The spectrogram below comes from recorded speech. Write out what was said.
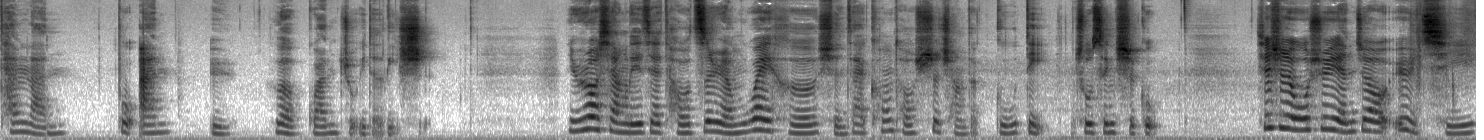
贪婪、不安与乐观主义的历史。你若想理解投资人为何选在空头市场的谷底出清持股，其实无需研究预期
